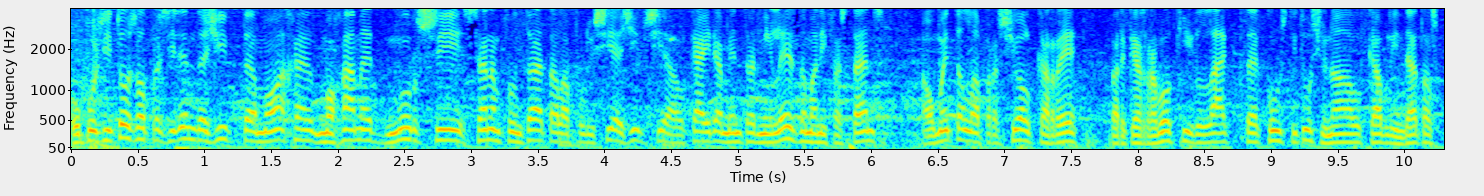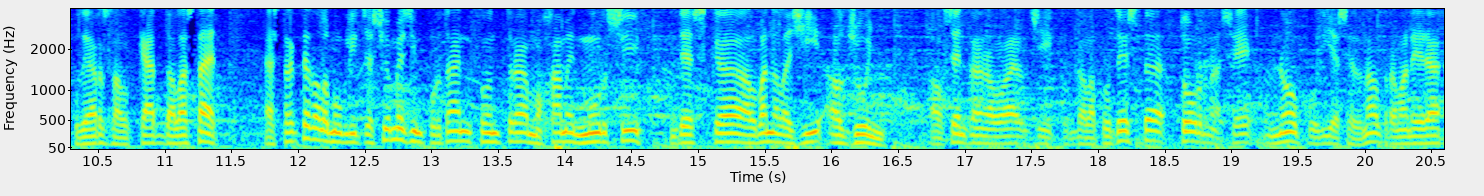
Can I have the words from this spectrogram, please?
Opositors al president d'Egipte, Mohamed Mursi, s'han enfrontat a la policia egípcia al Caire mentre milers de manifestants augmenten la pressió al carrer perquè es revoqui l'acte constitucional que ha blindat els poders del cap de l'Estat. Es tracta de la mobilització més important contra Mohamed Mursi des que el van elegir al juny. El centre neuràlgic de la protesta torna a ser, no podia ser d'una altra manera,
